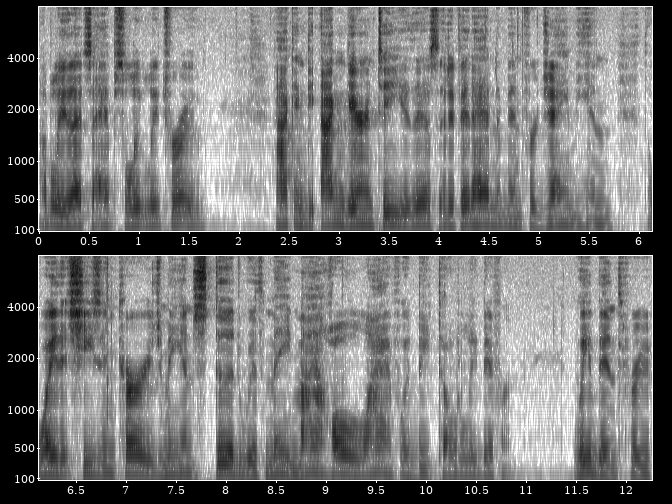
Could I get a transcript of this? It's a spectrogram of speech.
I believe that's absolutely true. I can, I can guarantee you this that if it hadn't been for Jamie and the way that she's encouraged me and stood with me, my whole life would be totally different. We've been through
